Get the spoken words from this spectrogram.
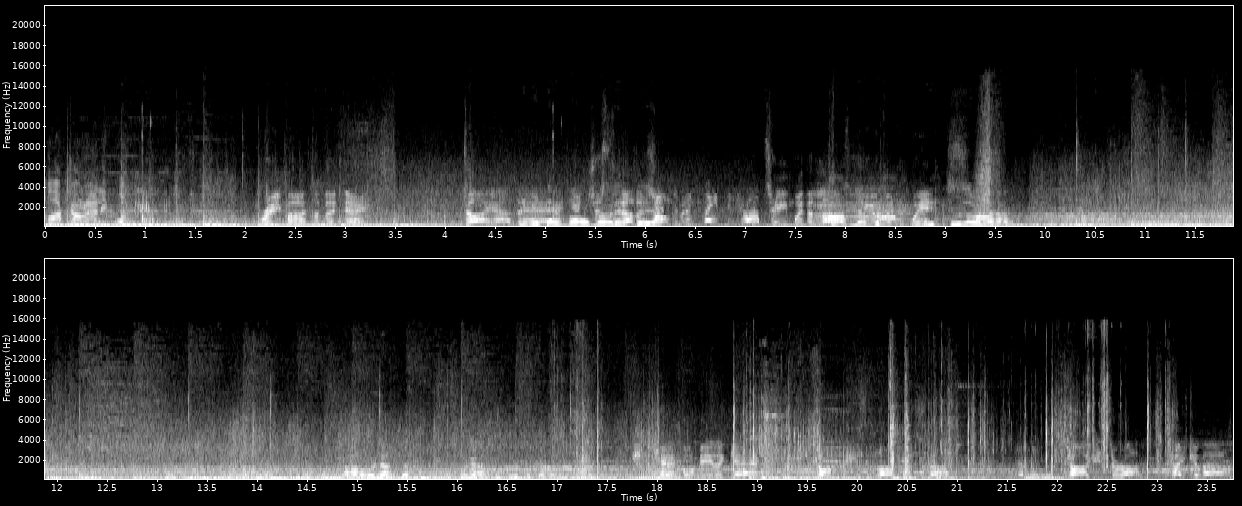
Marked our alley point. Rebirth of the dead. Die out there. And get that vault, bro, that's it. zombie. place to drop. The team with So last having up with wins. two loadouts. Oh, we're not the, we got some people coming. Careful near the gas. Zombies loading stuff. Targets are up. Take them out.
